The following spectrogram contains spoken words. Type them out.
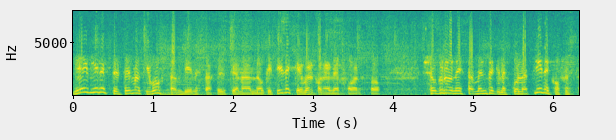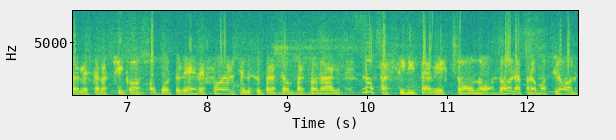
Y ahí viene este tema que vos también estás mencionando, que tiene que ver con el esfuerzo. Yo creo honestamente que la escuela tiene que ofrecerles a los chicos oportunidades de esfuerzo y de superación personal, no facilitarles todo, ¿no? La promoción.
